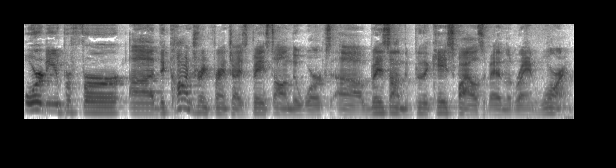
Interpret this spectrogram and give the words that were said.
or do you prefer uh, the Conjuring franchise based on the works, uh, based on the, the case files of Ed and Lorraine Warren?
